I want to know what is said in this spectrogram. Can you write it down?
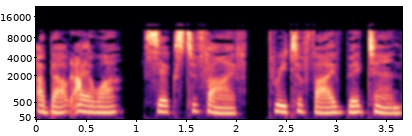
About Iowa, 6 5, 3 5 Big 10.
